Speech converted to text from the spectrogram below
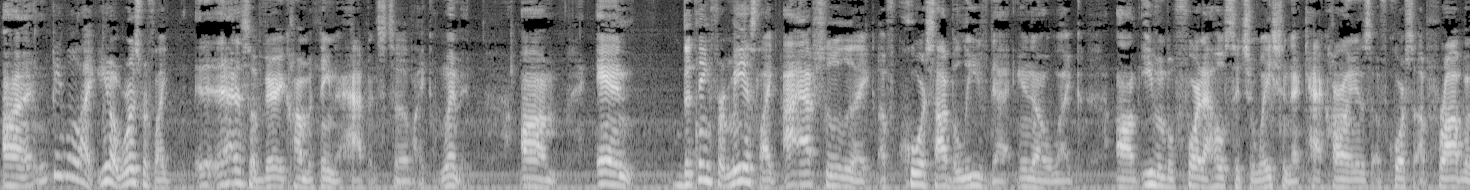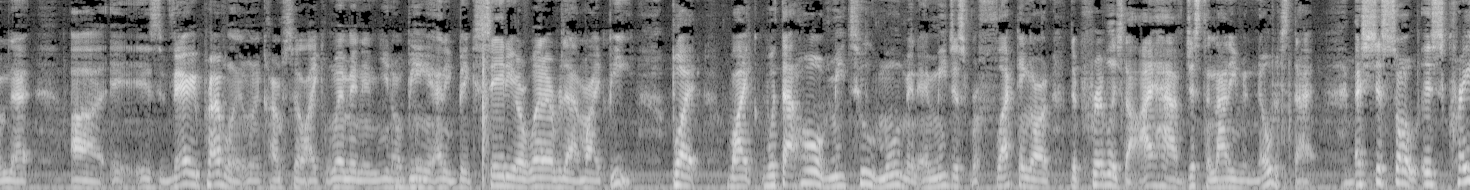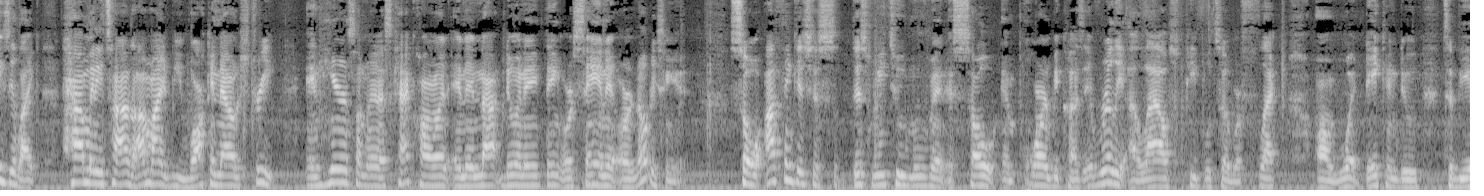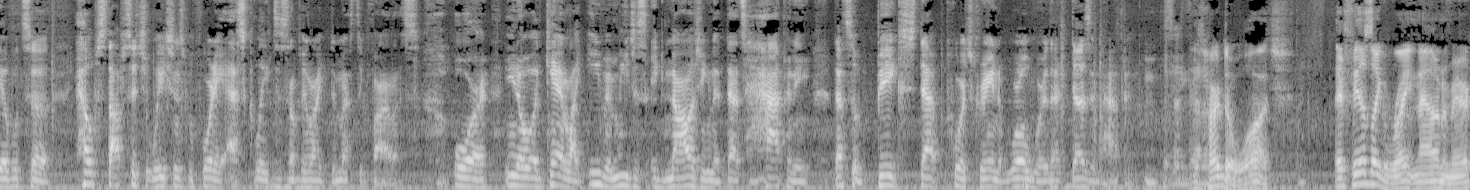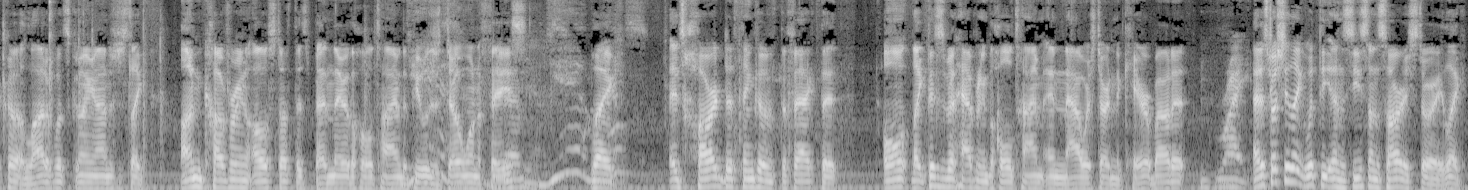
Uh, and people like you know Wordsworth like it, it has a very common thing that happens to like women. Um, and the thing for me is like I absolutely like of course I believe that you know like um, even before that whole situation that catcalling is of course a problem that uh, is very prevalent when it comes to like women and you know being in any big city or whatever that might be. But like with that whole me too movement and me just reflecting on the privilege that i have just to not even notice that it's just so it's crazy like how many times i might be walking down the street and hearing something that's catcalling and then not doing anything or saying it or noticing it so I think it's just this Me Too movement is so important because it really allows people to reflect on what they can do to be able to help stop situations before they escalate to something like domestic violence. Or, you know, again, like even me just acknowledging that that's happening, that's a big step towards creating a world where that doesn't happen. It's hard to watch. It feels like right now in America, a lot of what's going on is just like uncovering all the stuff that's been there the whole time that people just don't want to face. Yeah, Like, man. It's hard to think of the fact that all like this has been happening the whole time, and now we're starting to care about it. right. And especially like with the Aziz Ansari story, like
